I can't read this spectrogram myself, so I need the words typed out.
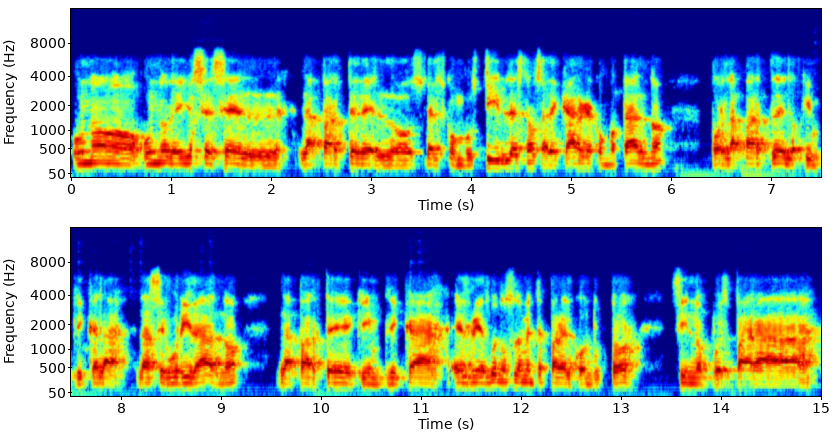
Uno, uno de ellos es el, la parte de los, de los combustibles, ¿no? O sea, de carga como tal, ¿no? Por la parte de lo que implica la, la seguridad, ¿no? La parte que implica el riesgo no solamente para el conductor, sino pues para,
